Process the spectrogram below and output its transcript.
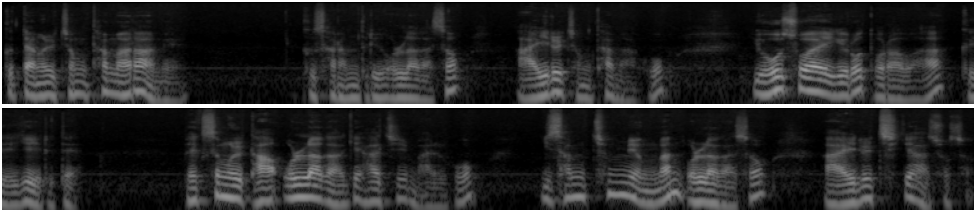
그 땅을 정탐하라 하며 그 사람들이 올라가서 아이를 정탐하고 여호수아에게로 돌아와 그에게 이르되 백성을 다 올라가게 하지 말고 이 삼천 명만 올라가서 아이를 치게 하소서.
